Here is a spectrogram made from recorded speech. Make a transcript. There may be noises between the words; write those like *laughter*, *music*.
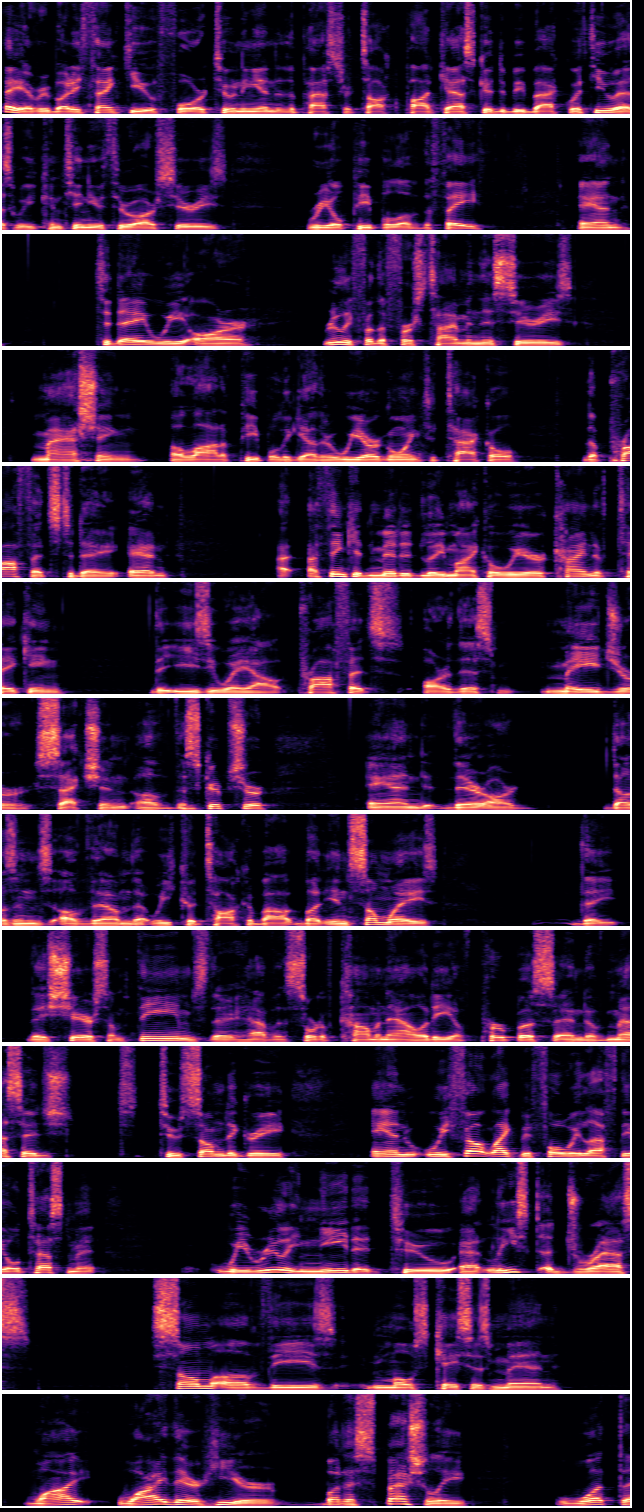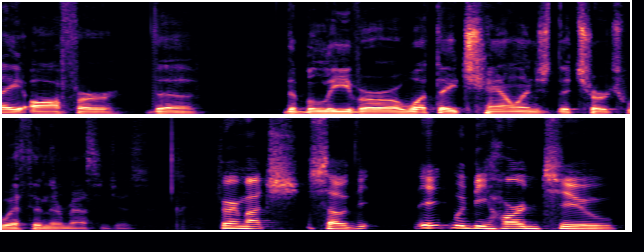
Hey, everybody. Thank you for tuning into the Pastor Talk podcast. Good to be back with you as we continue through our series, Real People of the Faith. And today we are really, for the first time in this series, mashing a lot of people together. We are going to tackle the prophets today. And I, I think, admittedly, Michael, we are kind of taking the easy way out. Prophets are this major section of the scripture, and there are dozens of them that we could talk about. But in some ways, they they share some themes. They have a sort of commonality of purpose and of message t- to some degree. And we felt like before we left the Old Testament, we really needed to at least address some of these, most cases, men, why why they're here, but especially what they offer the the believer or what they challenge the church with in their messages. Very much so. The, it would be hard to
